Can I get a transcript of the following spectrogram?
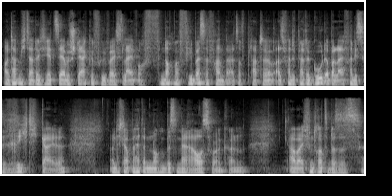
Und habe mich dadurch jetzt sehr bestärkt gefühlt, weil ich es live auch nochmal viel besser fand als auf Platte. Also ich fand die Platte gut, aber live fand ich es richtig geil. Und ich glaube, man hätte noch ein bisschen mehr rausholen können. Aber ich finde trotzdem, dass es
